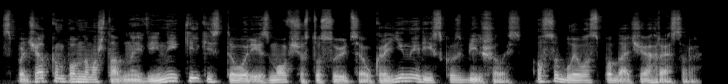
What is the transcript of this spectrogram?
З початком повномасштабної війни кількість теорій змов, що стосуються України, різко збільшилась, особливо з подачі агресора.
